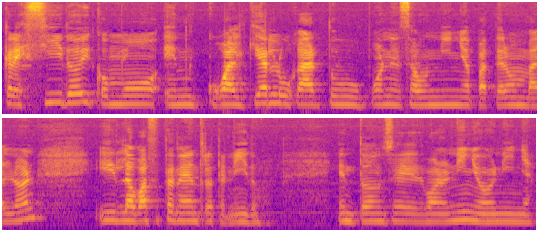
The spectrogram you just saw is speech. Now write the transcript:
crecido y cómo en cualquier lugar tú pones a un niño a patear un balón y lo vas a tener entretenido. Entonces, bueno, niño o niña.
